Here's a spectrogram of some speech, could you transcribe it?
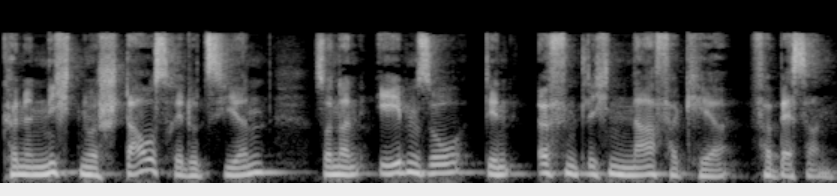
können nicht nur Staus reduzieren, sondern ebenso den öffentlichen Nahverkehr verbessern.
